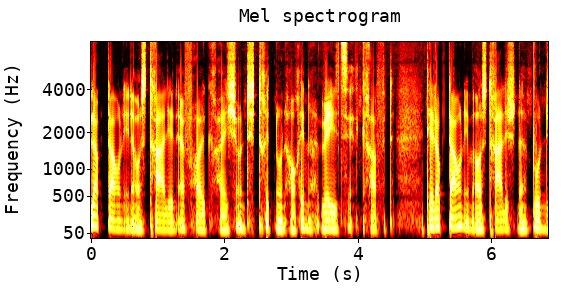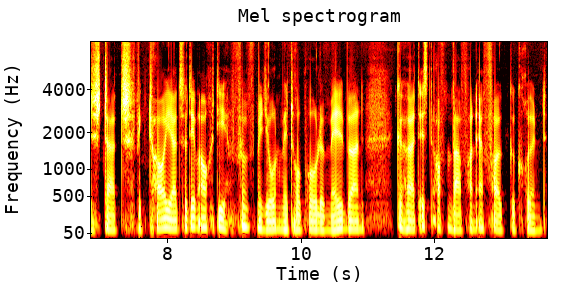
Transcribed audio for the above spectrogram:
Lockdown in Australien erfolgreich und tritt nun auch in Wales in Kraft. Der Lockdown im australischen Bundesstaat Victoria, zu dem auch die 5 Millionen Metropole Melbourne gehört, ist offenbar von Erfolg gekrönt.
